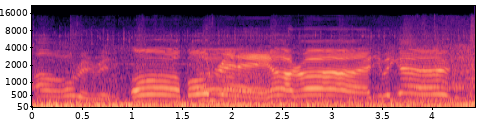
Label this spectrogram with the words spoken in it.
I'm already ready. Oh, born Ah. ready. Alright, here we go.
